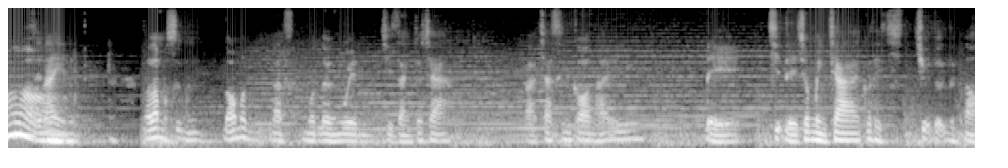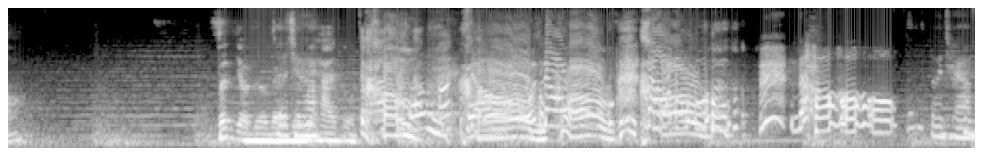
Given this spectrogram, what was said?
Oh. thế này đó là một sự đó một là một lời nguyền chỉ dành cho cha. Và cha xin con hãy để chỉ để cho mình cha có thể chịu đựng được nó rất nhiều đứa bé dưới chưa? 12 tuổi. Không no không no không không. No. Thôi cha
